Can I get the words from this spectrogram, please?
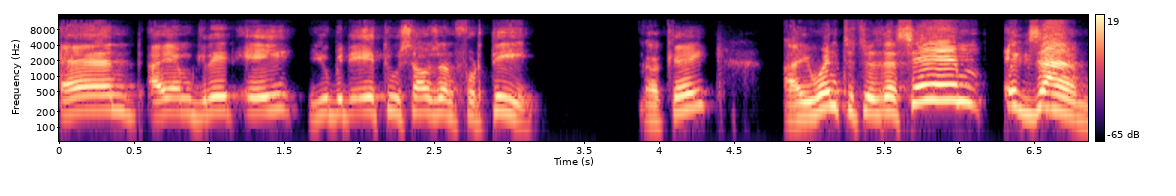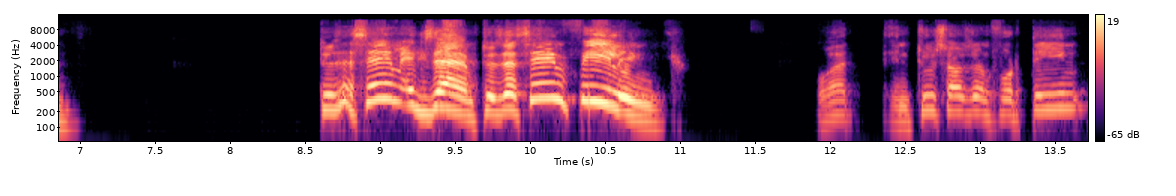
And I am grade A, UPDA 2014. Okay? I went to the same exam to the same exam, to the same feeling. What? In 2014,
